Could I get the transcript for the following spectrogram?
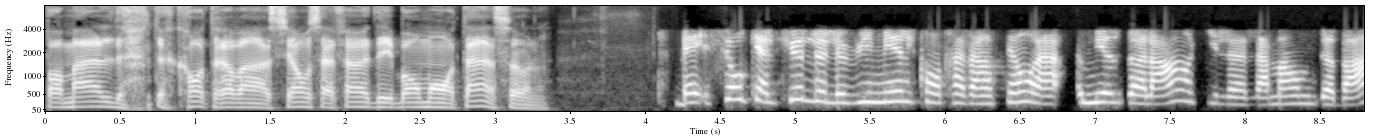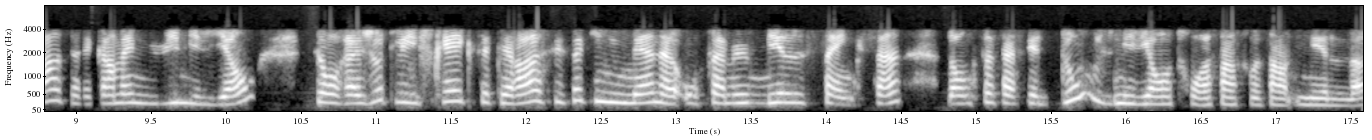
pas mal de, de contraventions. Ça fait un des bons montants, ça. là. Ben, si on calcule le, le 8000 contraventions à 1000 dollars, qui est l'amende de base, ça fait quand même 8 millions. Si on rajoute les frais, etc., c'est ça qui nous mène au fameux 1500. Donc, ça, ça fait 12 millions 360 000, là.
